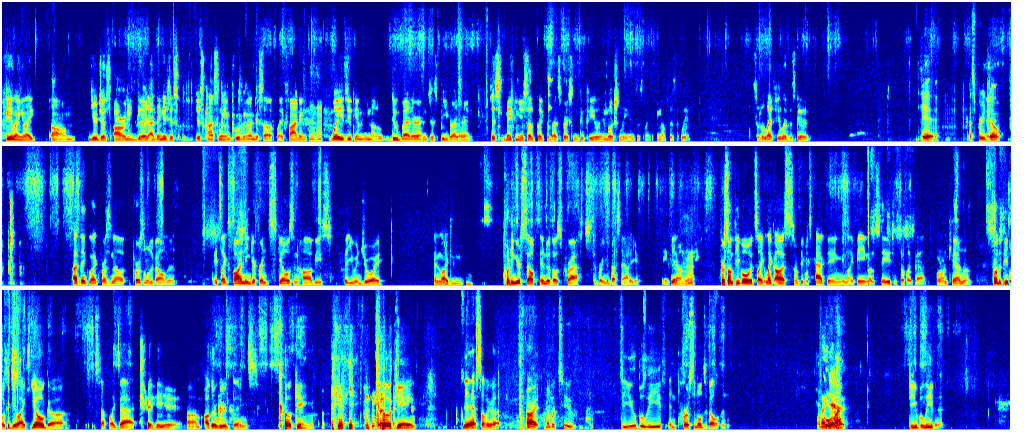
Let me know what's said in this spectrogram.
feeling like um you're just already good, I think it's just just constantly improving on yourself, like finding Mhm. ways you can you know do better and just be better and just making yourself like the best person you can feel emotionally and just like you know physically. So the life you live is good. Yeah, that's pretty Yeah. dope. I think like personal personal development, it's like finding different skills and hobbies that you enjoy, and like Mhm. putting yourself into those crafts to bring the best out of you. You know, Mhm. For some people it's like like us. Some people it's acting and like being on stage and stuff like that, or on camera. For other people, it could be like yoga, stuff like that. yeah. Um, other weird things. Cooking. cooking. Yeah, stuff like that. All right, number two. Do you believe in personal development? Of Like, course. Yeah. Do you believe in it?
